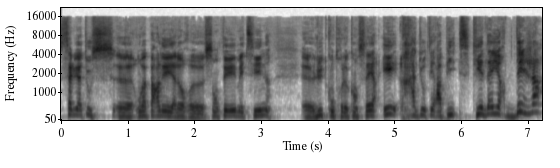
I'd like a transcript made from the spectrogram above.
salut à tous. Euh, on va parler alors euh, santé, médecine, euh, lutte contre le cancer et radiothérapie, ce qui est d'ailleurs déjà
